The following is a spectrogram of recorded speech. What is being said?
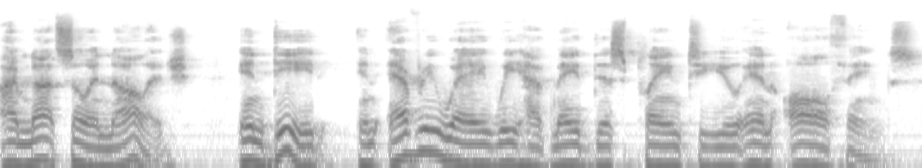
I'm not so in knowledge. Indeed, in every way we have made this plain to you in all things.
